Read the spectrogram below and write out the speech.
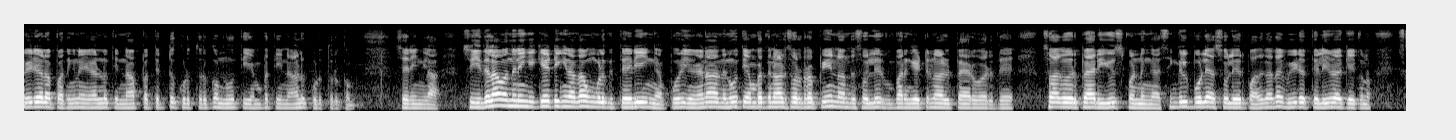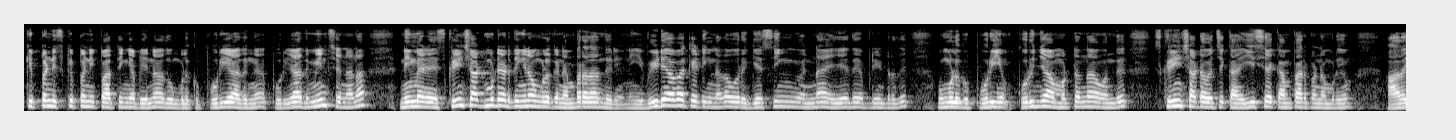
வீடியோவில் பார்த்தீங்கன்னா எழுநூற்றி நாற்பத்தெட்டு கொடுத்துருக்கோம். நூற்றி எண்பத்தி நாலு கொடுத்துருக்கோம். சரிங்களா? ஸோ இதெல்லாம் வந்து நீங்கள் கேட்டிங்கன்னா தான் உங்களுக்கு தெரியுங்க. புரியும். ஏன்னா அந்த நூற்றி எண்பத்தி நாலு சொல்கிறப்பையும் நான் அந்த சொல்லியிருப்பேன். பாருங்கள் எட்டு நாள் பேர் வருது. ஸோ அது ஒரு பேர் யூஸ் பண்ணுங்கள் சிங்கிள் போலே சொல்லியிருப்போம் அதுக்காக தான் வீடியோ தெளிவாக கேட்கணும். ஸ்கிப் பண்ணி ஸ்கிப் பண்ணி பார்த்தீங்க அப்படின்னா அது உங்களுக்கு புரியாதுங்க. புரியாது மீன்ஸ் என்னென்னா நீங்கள் ஸ்க்ரீன்ஷாட் மட்டும் எடுத்தீங்கன்னா உங்களுக்கு நம்பரை தான் தெரியும். நீங்கள் வீடியோவாக கேட்டிங்கன்னா தான் ஒரு கெஸ்ஸிங் என்ன ஏது அப்படின்றது உங்களுக்கு புரியும். புரிஞ்சால் மட்டும்தான் வந்து ஸ்க்ரீன்ஷாட்டை வச்சு க ஈஸியாக கம்பேர் பண்ண முடியும். அதை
